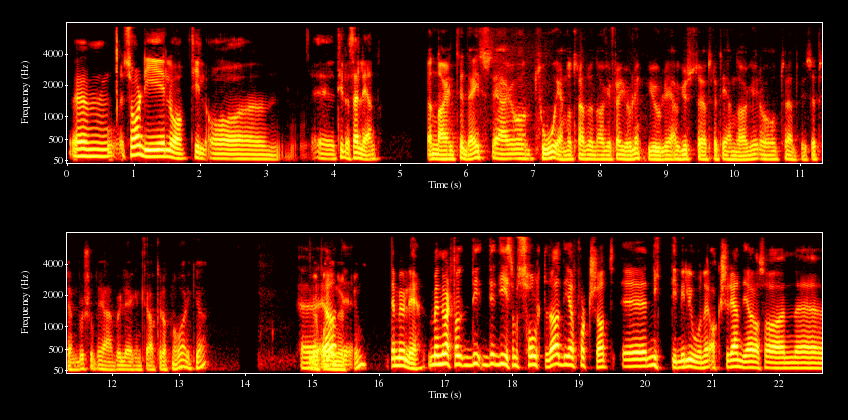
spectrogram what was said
så har de lov til å, til å selge igjen. Ja, 90 days, det er jo to 31 dager fra juli. Juli-august er jo 31 dager, og 30 i september, så det er vel egentlig akkurat nå, er det ikke det? Eh, ja, det, det er mulig. Men i hvert fall, de, de, de som solgte da, de har fortsatt eh, 90 millioner aksjer igjen. De har altså en eh,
